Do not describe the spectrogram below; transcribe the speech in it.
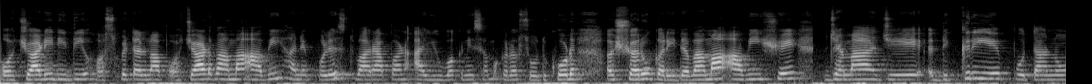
પહોંચાડી દીધી, હોસ્પિટલમાં પહોંચાડવામાં આવી અને પોલીસ દ્વારા પણ આ યુવકની સમગ્ર શોધખોળ શરૂ કરી દેવામાં આવી છે. જેમાં જે દીકરીએ પોતાનો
